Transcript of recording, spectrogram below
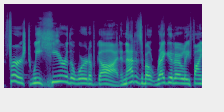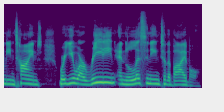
First, we hear the word of God, and that is about regularly finding times where you are reading and listening to the Bible.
